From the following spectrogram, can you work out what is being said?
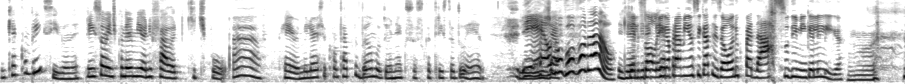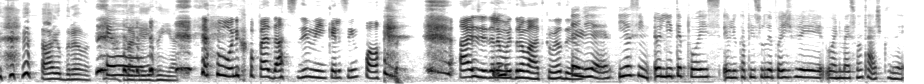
o que é compreensível, né? Principalmente quando a Hermione fala que, tipo, ah, Harry, melhor você contar pro Dumbledore, né, que sua cicatriz tá doendo. E aí eu já- não vou falar, não. Ele Que ele só que liga é- pra minha cicatriz. É o único pedaço de mim que ele liga. Ai, o drama Eu da gayzinha. É o único pedaço de mim que ele se importa. Ai, gente, ele é muito dramático, meu Deus. Ele é. E assim, eu li depois, eu li o capítulo depois de ver o Animais Fantásticos, né?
